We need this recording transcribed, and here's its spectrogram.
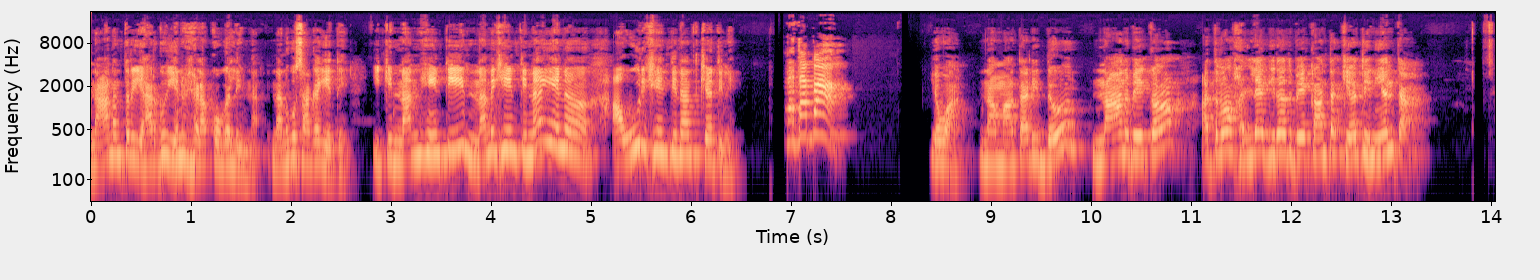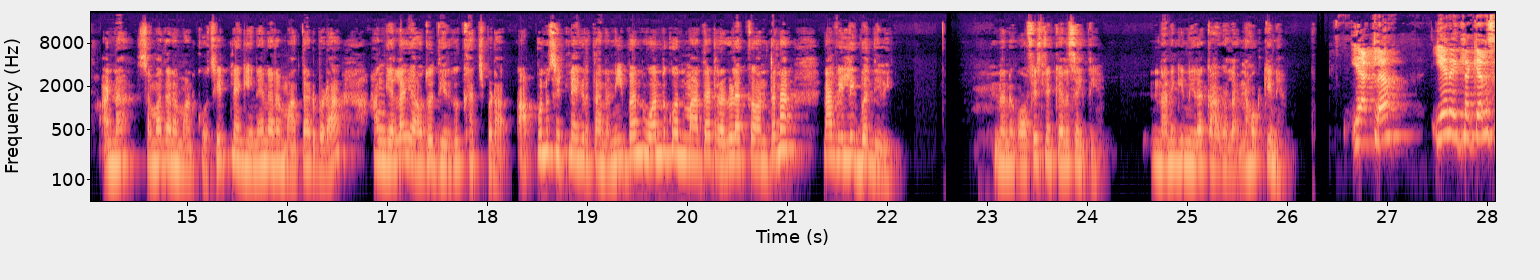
ನಾನಂತರ ಯಾರಿಗೂ ಏನು ಹೇಳಕ್ ಹೋಗಲ್ಲ ಇನ್ನ. ನನಗೂ ಸಾಕಾಗೈತಿ. ಈಕಿ ನನ್ನ ಹೆಂಡತಿ ನನಗೆ ಹೆಂಡತಿನ ಏನು ಆ ಊರಿಗೆ ಹೆಂಡತಿನ ಅಂತ ಕೇಳ್ತೀನಿ. ಯವ್ವ ನಾ ಮಾತಾಡಿದ್ದು ನಾನು ಬೇಕಾ ಅಥವಾ ಹಳ್ಳಿಯಾಗಿರೋದು ಬೇಕಾ ಅಂತ ಕೇಳ್ತೀನಿ ಅಂತ. ಅಣ್ಣ ಸಮಾಧಾನ ಮಾಡ್ಕೋ. ಸಿಟ್ನಾಗ ಏನೇನಾರ ಮಾತಾಡ್ಬೇಡ. ಹಂಗೆಲ್ಲ ಯಾವುದೋ ದೀರ್ಘಕ್ಕೆ ಹಚ್ಬೇಡ. ಅಪ್ಪನು ಸಿಟ್ನಾಗಿರ್ತಾನ ನೀ ಬಂದು ಒಂದಕ್ಕೊಂದು ಮಾತಾಡಿ ರಗಳಕ್ಕ ಅಂತನ ನಾವು ಇಲ್ಲಿಗೆ ಬಂದೀವಿ. ನನಗೆ ಆಫೀಸ್ನಾಗ ಕೆಲಸ ಐತಿ. ನನಗಿನ್ ಇರಕ್ಕಾಗಲ್ಲ ನಾ ಹೋಗ್ತೀನಿ. ಏನೈತ್ಲ ಕೆಲಸ?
